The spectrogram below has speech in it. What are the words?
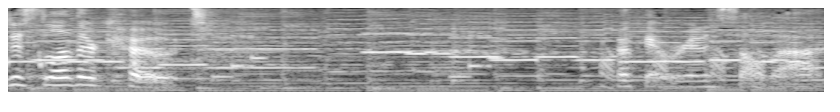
This leather coat. Okay, we're gonna sell that.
